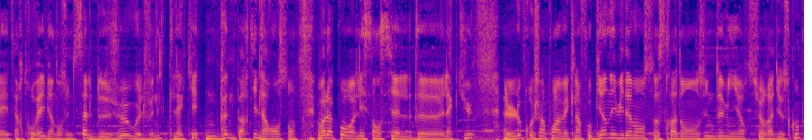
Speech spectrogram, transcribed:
a été retrouvée eh bien dans une salle de jeu où elle venait de claquer une bonne partie de la rançon. Voilà pour l'essentiel de l'actu. Le prochain point avec l'info, bien évidemment, ce sera dans une demi-heure sur Radio Scoop.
